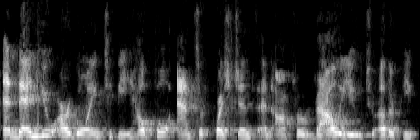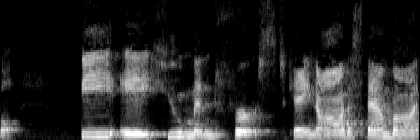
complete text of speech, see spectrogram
And then you are going to be helpful, answer questions, and offer value to other people be a human first, okay? Not a spam bot,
